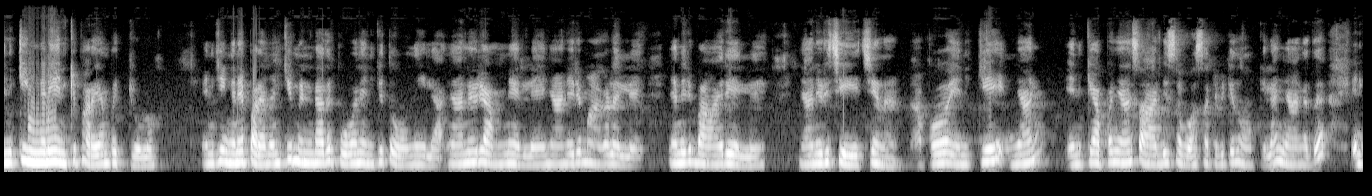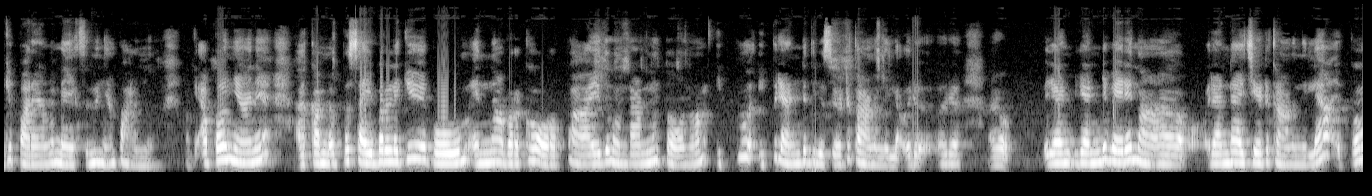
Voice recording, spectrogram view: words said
എനിക്ക് ഇങ്ങനെ എനിക്ക് പറയാൻ പറ്റുള്ളൂ. എനിക്ക് ഇങ്ങനെ പറയാം എനിക്ക് മിണ്ടാതെ പോകാൻ എനിക്ക് തോന്നിയില്ല. ഞാനൊരു അമ്മയല്ലേ? ഞാനൊരു മകളല്ലേ? ഞാനൊരു ഭാര്യയല്ലേ? ഞാനൊരു ചേച്ചിയാണ്. അപ്പോൾ എനിക്ക് ഞാൻ എനിക്ക് അപ്പം ഞാൻ സാരി സവോ സർട്ടിഫിക്കറ്റ് നോക്കില്ല ഞാനത് എനിക്ക് പറയാനുള്ള മാക്സിമം ഞാൻ പറഞ്ഞു. ഓക്കെ അപ്പോൾ ഞാൻ ഇപ്പോൾ സൈബറിലേക്ക് പോകും എന്ന് അവർക്ക് ഉറപ്പായത് കൊണ്ടാണെന്ന് തോന്നണം. ഇപ്പോൾ ഇപ്പോൾ രണ്ട് ദിവസമായിട്ട് കാണുന്നില്ല. ഒരു ഒരു രണ്ടുപേരെ രണ്ടാഴ്ചയായിട്ട് കാണുന്നില്ല. ഇപ്പോൾ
